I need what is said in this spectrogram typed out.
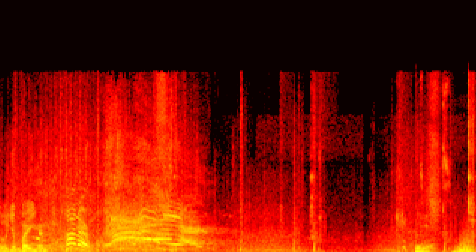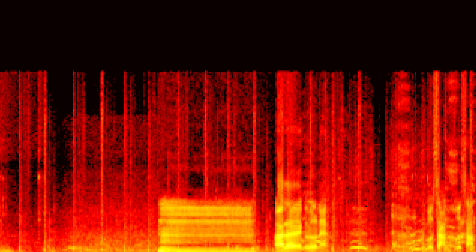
Tôi zombie. Hunter! nhưng mà Hmm. À đây, đây có đường nè Cửa xanh, cửa xanh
